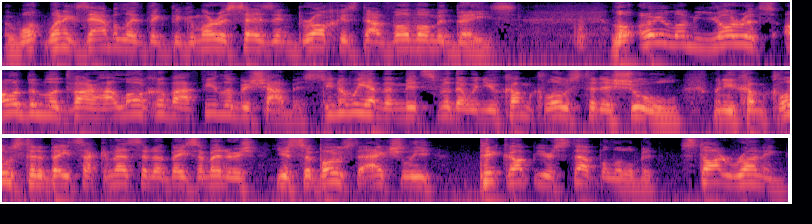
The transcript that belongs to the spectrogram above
one, one example, like the, the Gemara says in Brachis Davova Medbeis, you know, we have a mitzvah that when you come close to the shul, when you come close to the Beis HaKnesset or Beis HaMedrash, you're supposed to actually pick up your step a little bit, start running.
